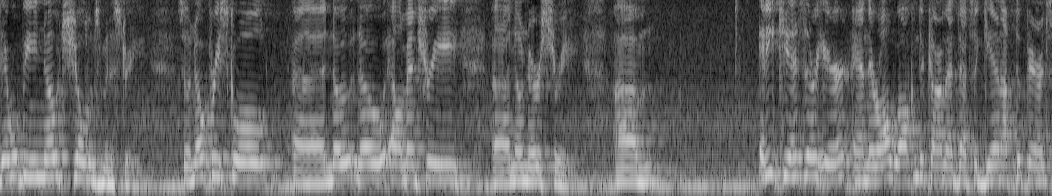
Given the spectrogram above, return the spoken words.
there will be no children's ministry. So no preschool, uh, no no elementary, uh, no nursery. Um, any kids that are here, and they're all welcome to come. That's again up to parents.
